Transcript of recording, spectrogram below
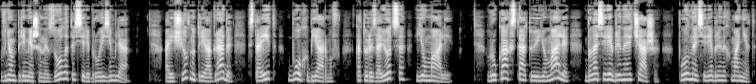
в нем перемешаны золото, серебро и земля. А еще внутри ограды стоит бог Бьярмов, который зовется Йомали. В руках статуи Йомали была серебряная чаша, полная серебряных монет,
